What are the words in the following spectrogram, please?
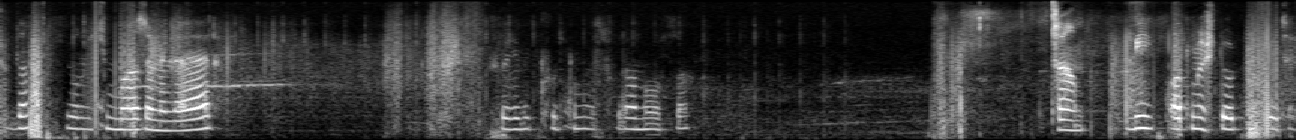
Şuradan yol için malzemeler. Şöyle bir kırkımız falan olsa. Tamam. Bir 64 yeter.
